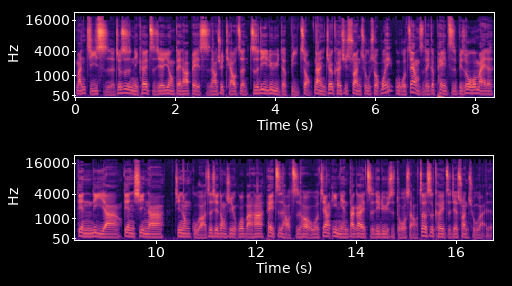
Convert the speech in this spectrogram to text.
蛮及时的，就是你可以直接用 database，然后去调整资利率的比重，那你就可以去算出说，喂，我这样子的一个配置，比如说我买的电力啊、电信啊。金融股啊，这些东西我把它配置好之后，我这样一年大概资利率是多少？这是可以直接算出来的。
